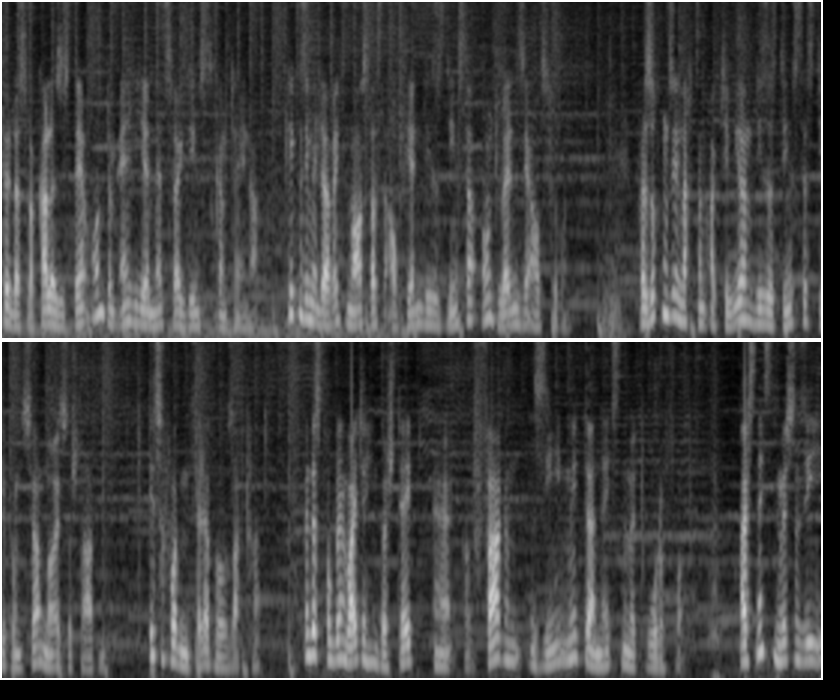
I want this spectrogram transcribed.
für das lokale System und dem NVIDIA Netzwerkdienst Container. Klicken Sie mit der rechten Maustaste auf jeden dieses Dienste und wählen Sie Ausführen. Versuchen Sie nach dem Aktivieren dieses Dienstes die Funktion neu zu starten, die zuvor den Fehler verursacht hat. Wenn das Problem weiterhin besteht, äh, fahren Sie mit der nächsten Methode fort. Als nächstes müssen Sie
